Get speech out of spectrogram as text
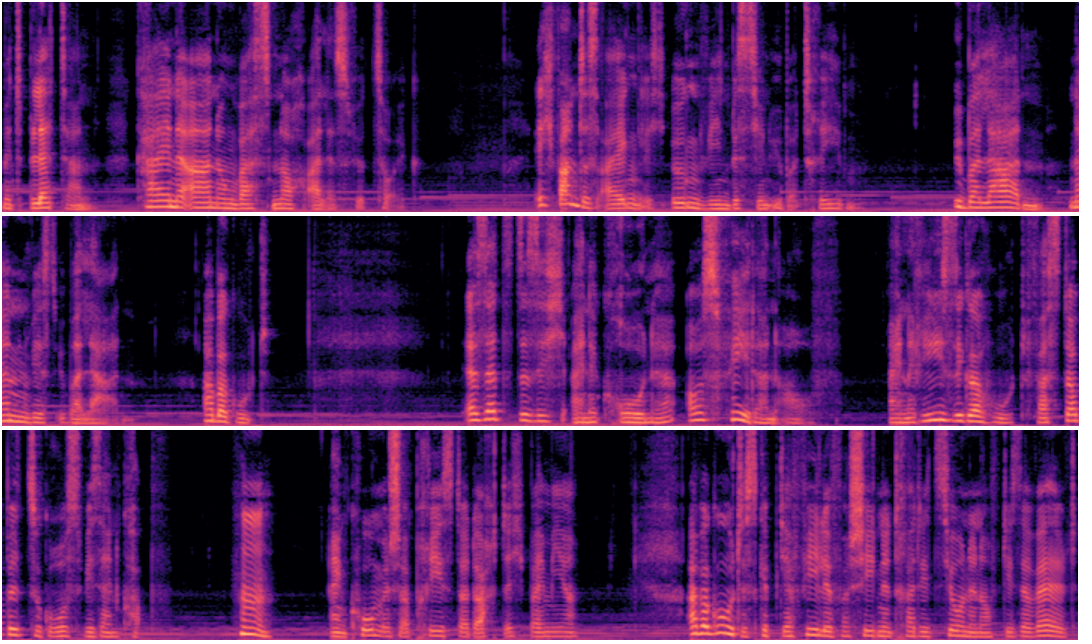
mit Blättern, keine Ahnung, was noch alles für Zeug. Ich fand es eigentlich irgendwie ein bisschen übertrieben. Überladen, nennen wir es überladen. Aber gut. Er setzte sich eine Krone aus Federn auf. Ein riesiger Hut, fast doppelt so groß wie sein Kopf. Hm, ein komischer Priester, dachte ich bei mir. Aber gut, es gibt ja viele verschiedene Traditionen auf dieser Welt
